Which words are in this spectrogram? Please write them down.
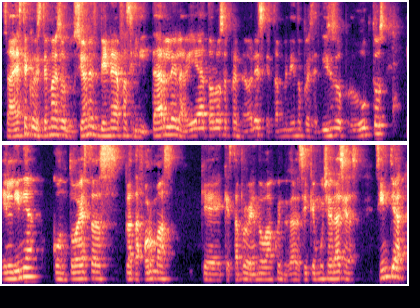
o sea, este ecosistema de soluciones viene a facilitarle la vida a todos los emprendedores que están vendiendo pues, servicios o productos en línea con todas estas plataformas que, que está proveyendo Banco Industrial. Así que muchas gracias. Cintia,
